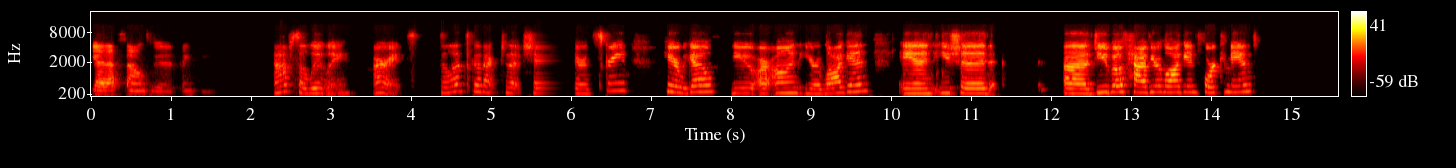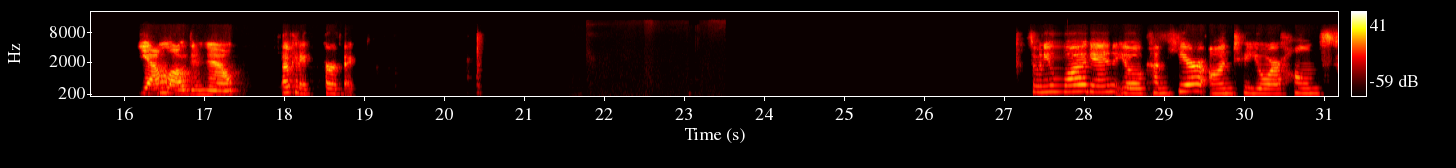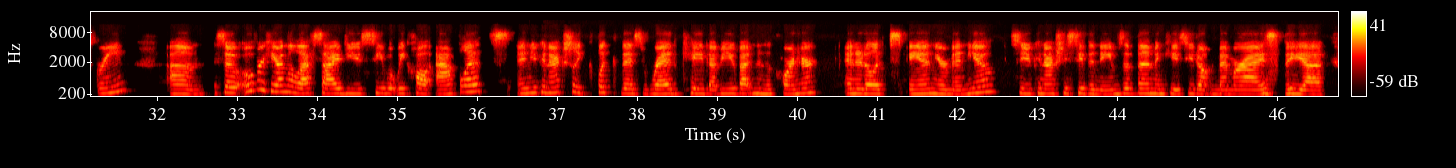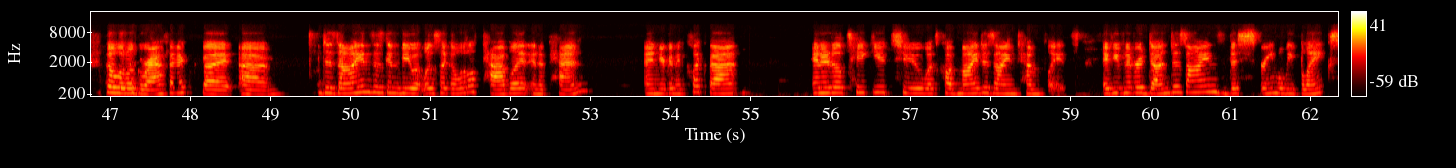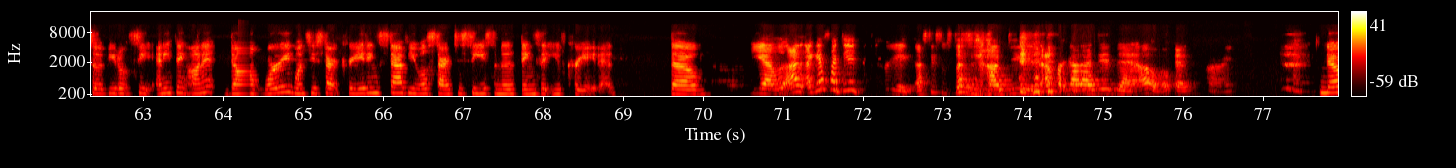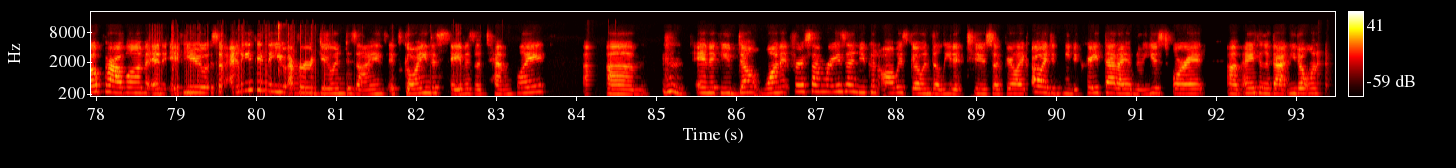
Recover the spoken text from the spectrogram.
Yeah, that sounds good. Thank you. Absolutely. All right. So let's go back to that shared screen. Here we go. You are on your login and you should, uh, do you both have your login for command? Yeah, I'm logged in now. Okay, perfect. So when you log in, you'll come here onto your home screen. Um, so over here on the left side, you see what we call applets, and you can actually click this red KW button in the corner and it'll expand your menu. So you can actually see the names of them in case you don't memorize the, uh, the little graphic. But um, designs is gonna be what looks like a little tablet and a pen. And you're gonna click that and it'll take you to what's called My Design Templates. If you've never done designs, this screen will be blank. So if you don't see anything on it, don't worry. Once you start creating stuff, you will start to see some of the things that you've created. So, yeah, I, I guess I did create. I see some stuff that I did. I forgot I did that. Oh, okay. All right. No problem. And if you, so anything that you ever do in designs, it's going to save as a template. Um, and if you don't want it for some reason, you can always go and delete it too. So if you're like, oh, I didn't need to create that, I have no use for it, um, anything like that, you don't want to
